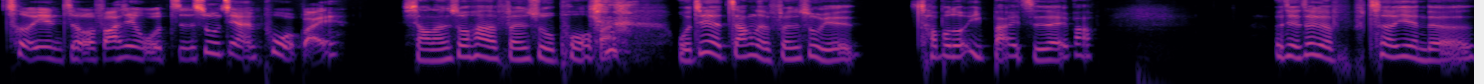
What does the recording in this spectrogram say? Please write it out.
测验之后，发现我指数竟然破百。小兰说她的分数破百，我记得张的分数也差不多一百之类吧。而且这个测验的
